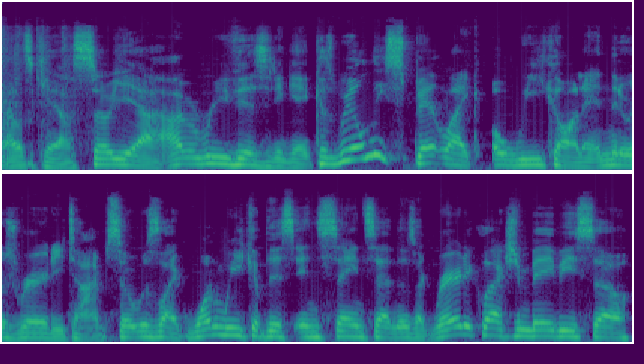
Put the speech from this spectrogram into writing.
Was a chaos. So yeah, I'm revisiting it because we only spent like a week on it and then it was rarity time. So it was like one week of this insane set and it was like rarity collection, baby. So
